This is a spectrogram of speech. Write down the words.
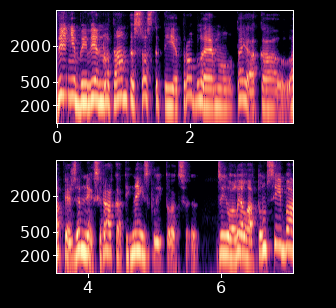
Viņa bija viena no tām, kas saskatīja problēmu tajā, ka latviešu zemnieks ir ārkārtīgi neizglītots, dzīvo lielā tumsībā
